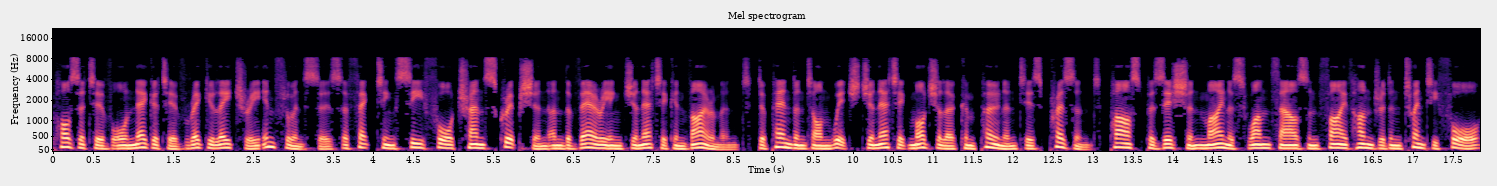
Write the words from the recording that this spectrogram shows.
positive or negative regulatory influences affecting C4 transcription and the varying genetic environment dependent on which genetic modular component is present past position minus 1524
